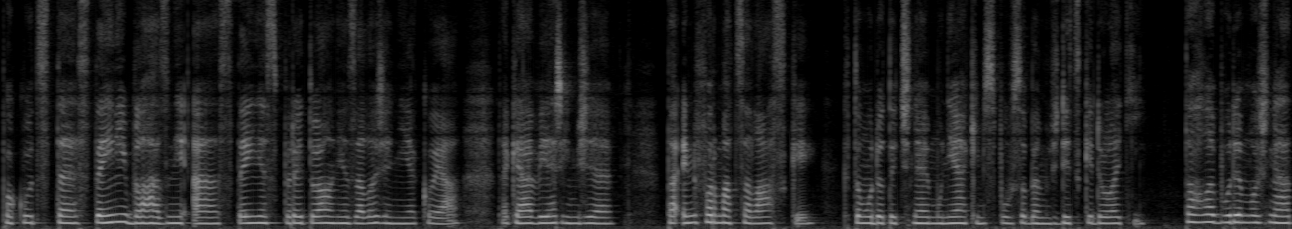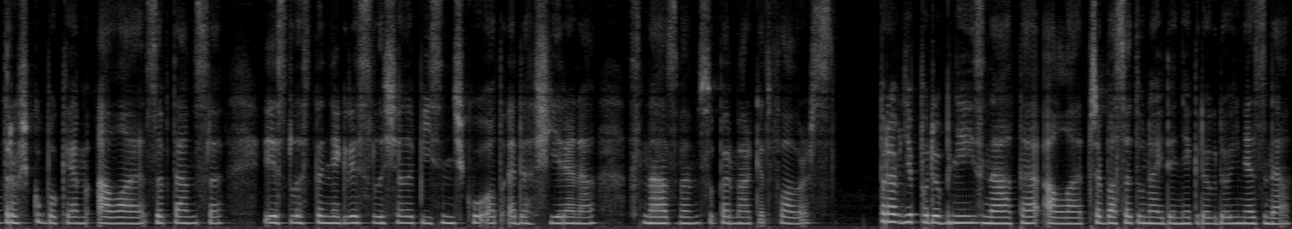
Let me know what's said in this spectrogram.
Pokud jste stejný blázni a stejně spirituálně založení jako já, tak já věřím, že ta informace lásky k tomu dotyčnému nějakým způsobem vždycky doletí. Tohle bude možná trošku bokem, ale zeptám se, jestli jste někdy slyšeli písničku od Eda Sheerana s názvem Supermarket Flowers. Pravděpodobně ji znáte, ale třeba se tu najde někdo, kdo ji nezná.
